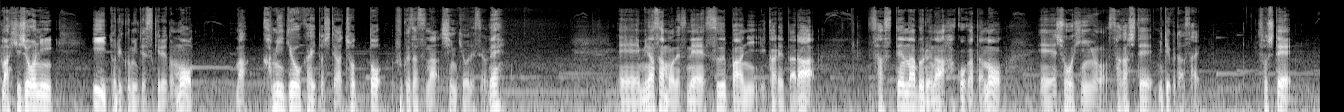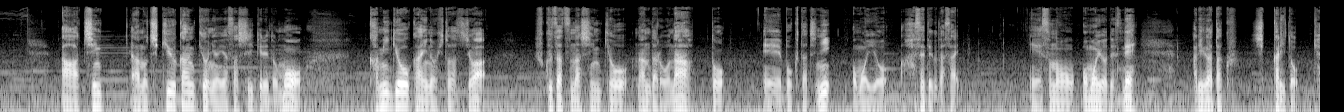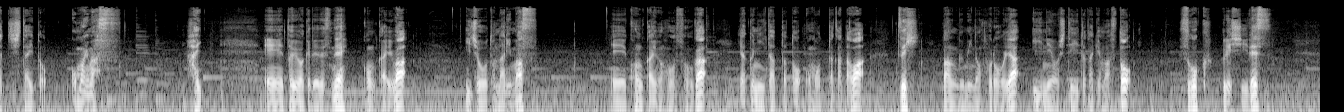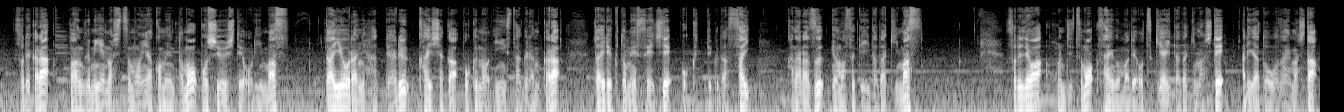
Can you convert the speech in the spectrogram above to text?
まあ非常にいい取り組みですけれどもまあ、紙業界としてはちょっと複雑な心境ですよね。えー、皆さんもですね、スーパーに行かれたら、サステナブルな箱型の、えー、商品を探してみてください。そして、ああ、ちあの地球環境には優しいけれども、紙業界の人たちは複雑な心境なんだろうなと、えー、僕たちに思いを馳せてください。えー、その思いをですね、ありがたくしっかりとキャッチしたいと思います。はい、えー、というわけでですね今回は以上となります、えー、今回の放送が役に立ったと思った方は是非番組のフォローやいいねをしていただけますとすごく嬉しいです。それから番組への質問やコメントも募集しております。概要欄に貼ってある会社か僕のインスタグラムからダイレクトメッセージで送ってください。必ず読ませていただきますそれでは本日も最後までお付き合いいただきましてありがとうございました。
